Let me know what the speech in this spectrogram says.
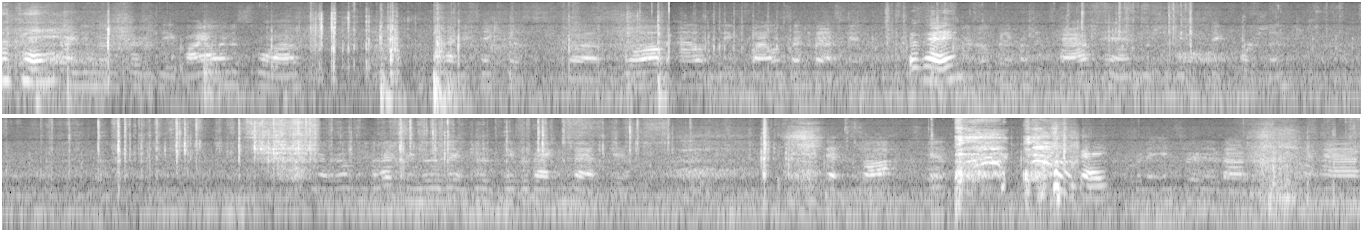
Okay. Try to move so the vial and a swab. I have you take this uh, swab out and leave the vial inside the basket. Okay. And open it from the tab end, which is the thick portion. Have it open, go ahead and remove it and put the paper back in the basket. Take that soft tip. Okay. We're going to insert it about an inch and a half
